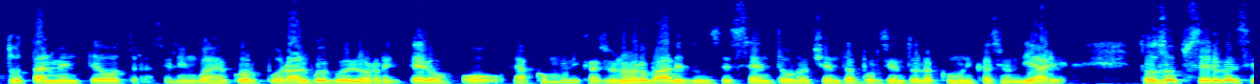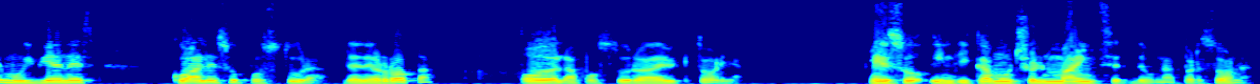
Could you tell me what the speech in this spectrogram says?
totalmente otras. El lenguaje corporal, vuelvo y lo reitero, o la comunicación verbal es de un 60 o un 80% de la comunicación diaria. Entonces, obsérvense muy bien es cuál es su postura, de derrota o de la postura de victoria. Eso indica mucho el mindset de una persona.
